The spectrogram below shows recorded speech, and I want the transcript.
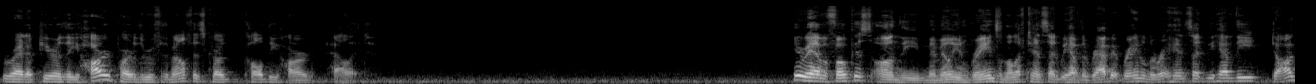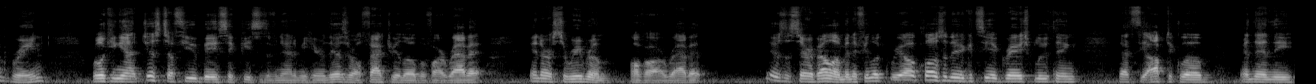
right up here, the hard part of the roof of the mouth is called, the hard palate. Here we have a focus on the mammalian brains. On the left-hand side we have the rabbit brain. On the right-hand side we have the dog brain. We're looking at just a few basic pieces of anatomy here. There's our olfactory lobe of our rabbit and our cerebrum of our rabbit. There's the cerebellum, and if you look real close there, you can see a grayish blue thing. That's the optic lobe, and then the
